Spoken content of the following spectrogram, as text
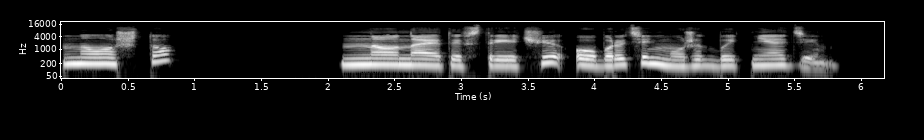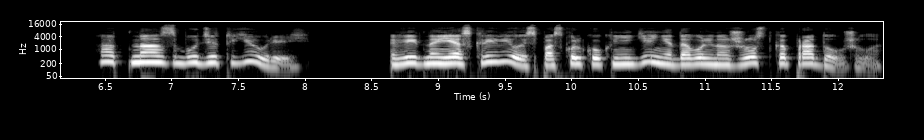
Но что? Но на этой встрече оборотень может быть не один. От нас будет Юрий. Видно, я скривилась, поскольку княгиня довольно жестко продолжила.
